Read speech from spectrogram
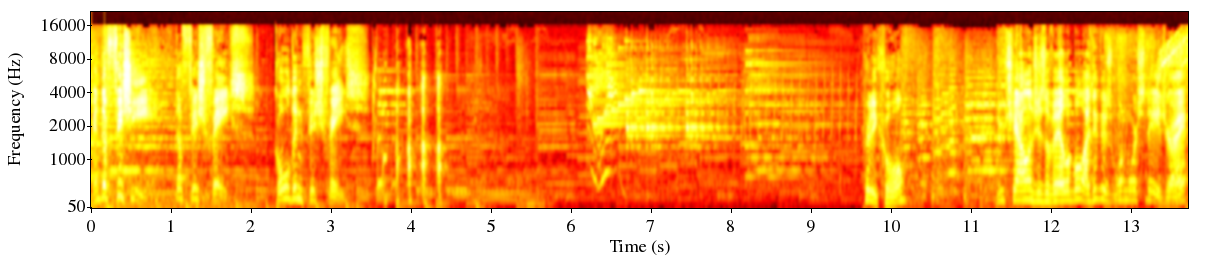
And the fishy. The fish face. Golden fish face. Pretty cool. New challenges available. I think there's one more stage, right?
